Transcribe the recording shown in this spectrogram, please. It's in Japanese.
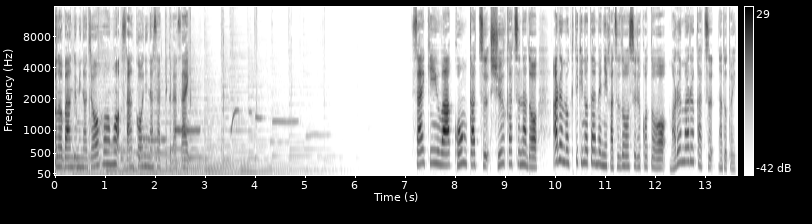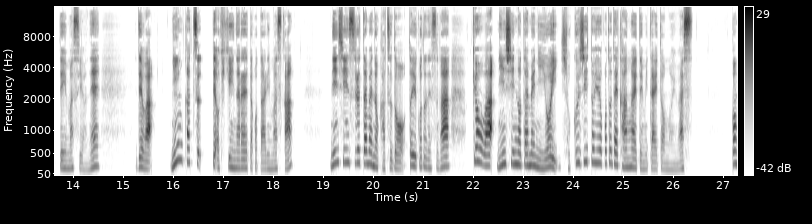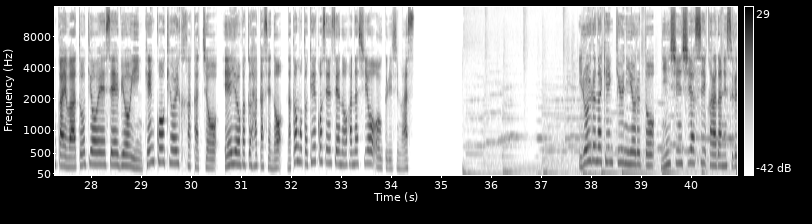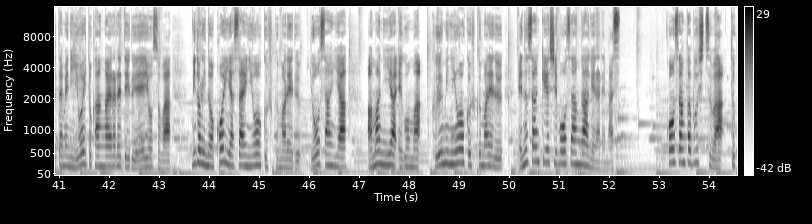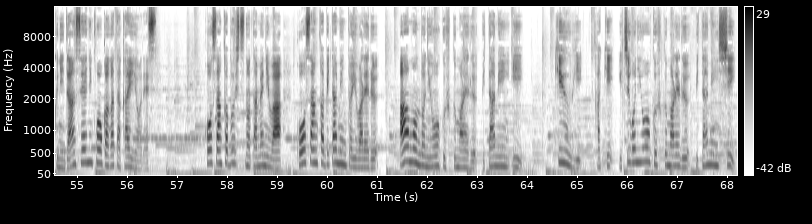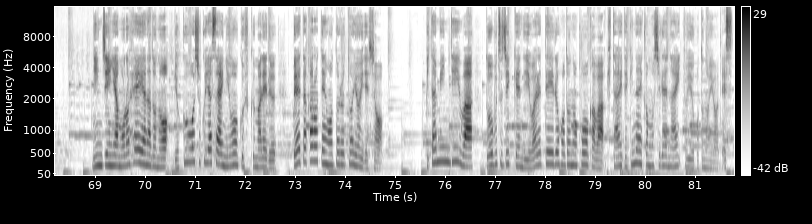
この番組の情報も参考になさってください最近は婚活、就活など、ある目的のために活動することを〇〇活などと言っていますよね。では、妊活ってお聞きになられたことありますか？妊娠するための活動ということですが、今日は妊娠のために良い食事ということで考えてみたいと思います。今回は東京衛生病院健康教育科課長栄養学博士の中本恵子先生のお話をお送りします。いろいろな研究によると妊娠しやすい体にするために良いと考えられている栄養素は緑の濃い野菜に多く含まれる葉酸やアマニやエゴマ、くるみに多く含まれる N 酸系脂肪酸が挙げられます抗酸化物質は特に男性に効果が高いようです抗酸化物質のためには抗酸化ビタミンと言われるアーモンドに多く含まれるビタミン E キウイ、柿、イチゴに多く含まれるビタミン C 人参やモロヘイヤなどの緑黄色野菜に多く含まれるベータカロテンを摂ると良いでしょう。ビタミン D は動物実験で言われているほどの効果は期待できないかもしれないということのようです。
